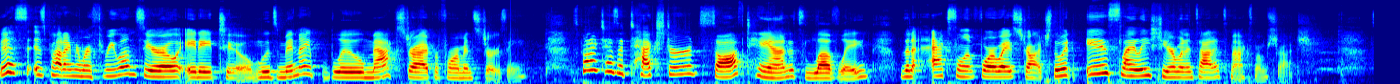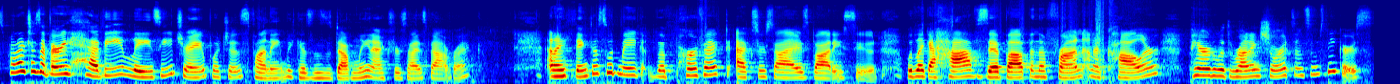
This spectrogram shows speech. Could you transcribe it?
This is product number 310882, Moods Midnight Blue Max-Dri Performance Jersey. This product has a textured, soft hand, it's lovely, with an excellent four-way stretch, though it is slightly sheer when it's at its maximum stretch. This product has a very heavy, lazy drape, which is funny because this is definitely an exercise fabric. And I think this would make the perfect exercise bodysuit with like a half zip up in the front and a collar paired with running shorts and some sneakers.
